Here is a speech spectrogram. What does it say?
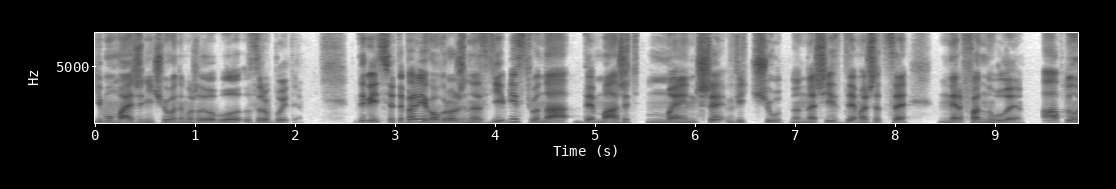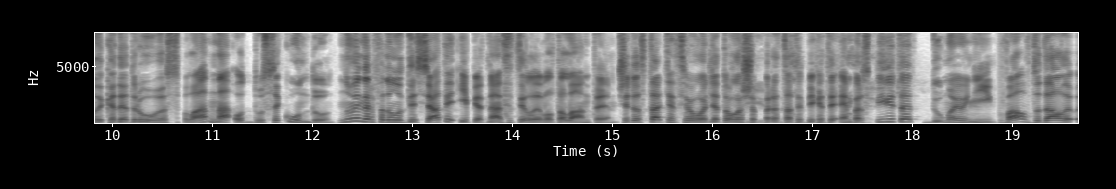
йому майже нічого неможливо було зробити. Дивіться, тепер його вроджена здібність, вона демажить менше відчутно. На 6 демеджа це нерфанули. Апнули КД другого спла на одну секунду. Ну і нерфанули 10 і 15 левел таланти. Чи достатньо цього для того, щоб перестати пікати Ember Spirit? Думаю, ні. Valve додали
